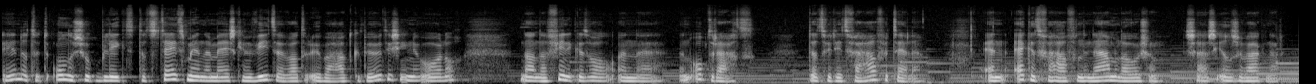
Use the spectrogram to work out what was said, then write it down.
dat het onderzoek blijkt dat steeds minder mensen weten wat er überhaupt gebeurd is in de oorlog, dan, dan vind ik het wel een, uh, een opdracht dat we dit verhaal vertellen. En ook het verhaal van de naamlozen, zoals Ilse Wagner.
